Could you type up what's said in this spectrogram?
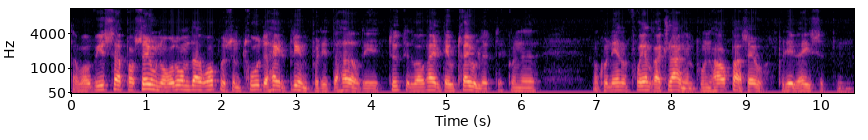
Det var vissa personer och de där uppe som trodde helt blint på detta här. De tyckte det var helt otroligt. Det kunde, man kunde förändra klangen på en harpa så, på det viset. Men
